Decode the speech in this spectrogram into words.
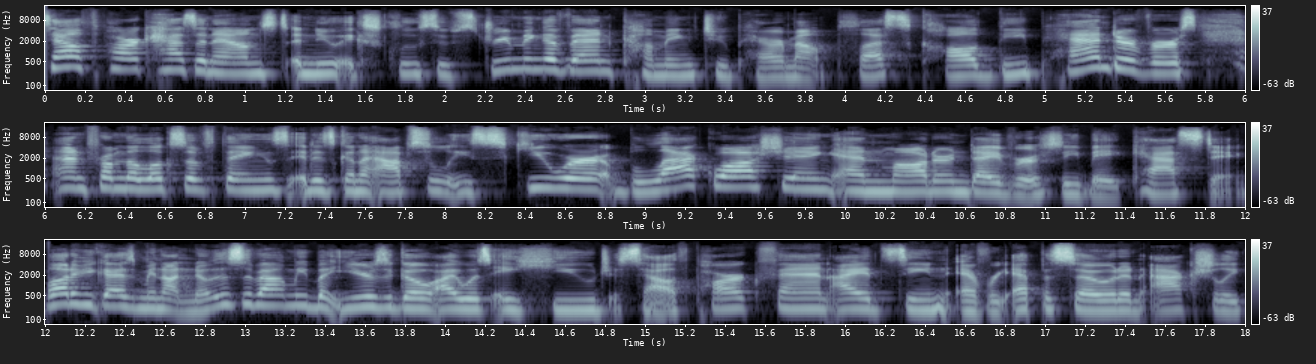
South Park has announced a new exclusive streaming event coming to Paramount Plus called the Panderverse. And from the looks of things, it is going to absolutely skewer blackwashing and modern diversity bait casting. A lot of you guys may not know this about me, but years ago, I was a huge South Park fan. I had seen every episode. And actually,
